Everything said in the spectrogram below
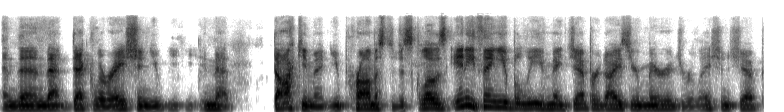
And then that declaration, you in that document, you promise to disclose anything you believe may jeopardize your marriage relationship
